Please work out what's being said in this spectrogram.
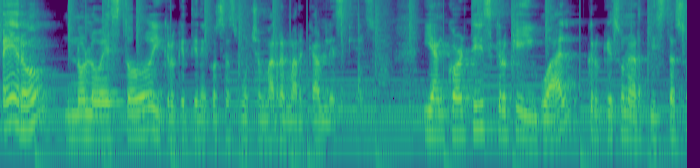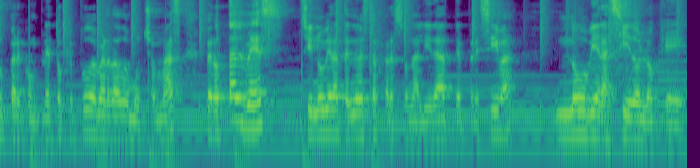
pero no lo es todo y creo que tiene cosas mucho más remarcables que eso. Ian Curtis creo que igual, creo que es un artista súper completo que pudo haber dado mucho más, pero tal vez si no hubiera tenido esta personalidad depresiva, no hubiera sido lo que,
